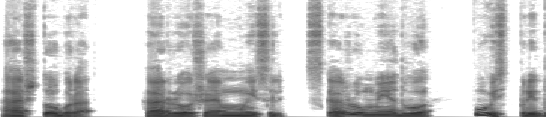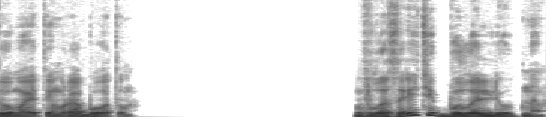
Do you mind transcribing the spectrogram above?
А что, брат, хорошая мысль. Скажу Медву, пусть придумает им работу. В лазарете было людно.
